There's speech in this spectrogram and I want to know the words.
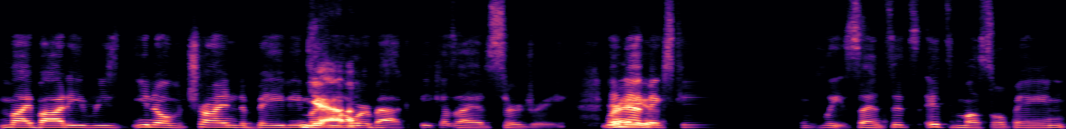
my body, re- you know, trying to baby my Yeah. lower back because I had surgery. And that makes complete sense. It's it's muscle pain.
